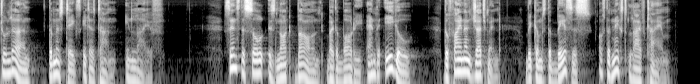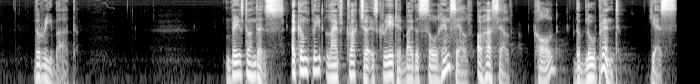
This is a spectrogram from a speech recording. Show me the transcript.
to learn the mistakes it has done in life. Since the soul is not bound by the body and the ego, the final judgment becomes the basis of the next lifetime, the rebirth. Based on this, a complete life structure is created by the soul himself or herself, called the blueprint. Yes,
